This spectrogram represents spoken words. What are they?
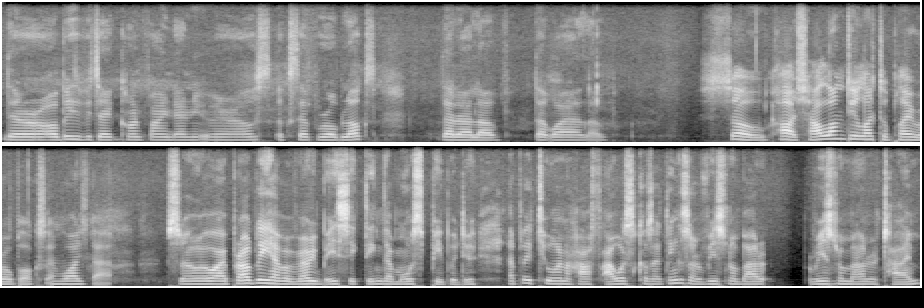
There are hobbies which I can't find anywhere else except Roblox that I love. That's why I love. So, Hush, how long do you like to play Roblox and why is that? So I probably have a very basic thing that most people do. I play two and a half hours because I think it's a reasonable reasonable amount of time,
